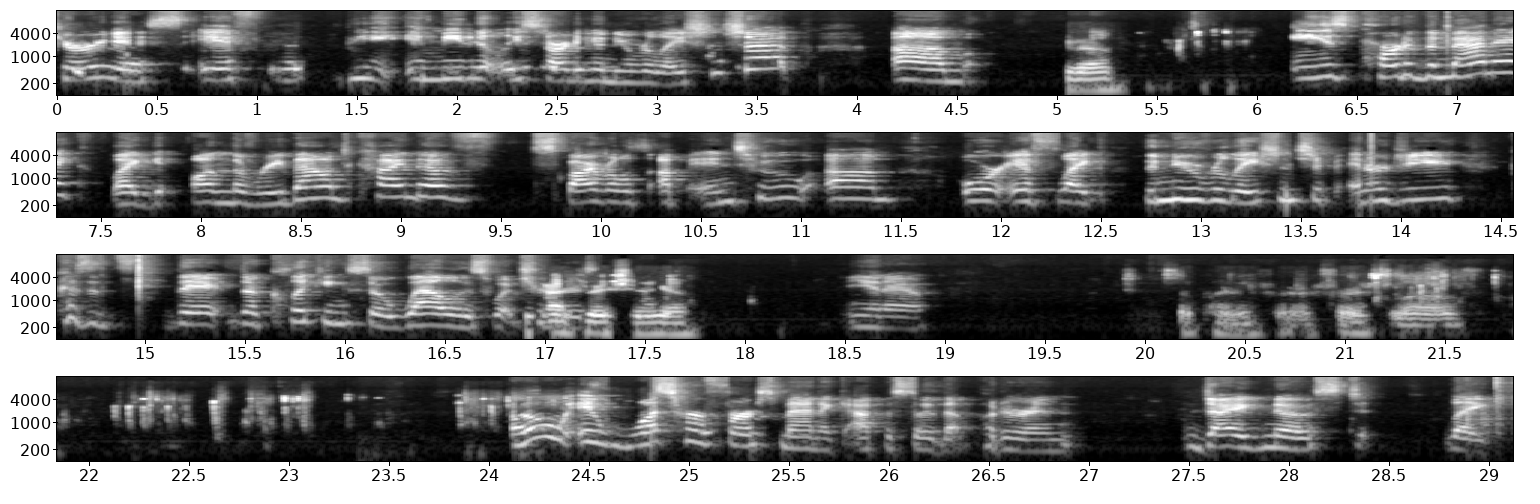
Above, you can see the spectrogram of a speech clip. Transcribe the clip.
curious if the immediately starting a new relationship um, Yeah. Is part of the manic, like on the rebound kind of spirals up into, um, or if like the new relationship energy, because it's they're they're clicking so well, is what triggers, yeah. you know. Still planning for her first love. Oh, it was her first manic episode that put her in diagnosed like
